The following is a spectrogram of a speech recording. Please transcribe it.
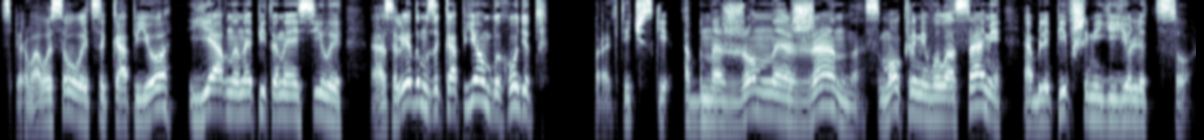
сперва высовывается копье, явно напитанное силой, а следом за копьем выходит практически обнаженная Жанна с мокрыми волосами, облепившими ее лицо.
